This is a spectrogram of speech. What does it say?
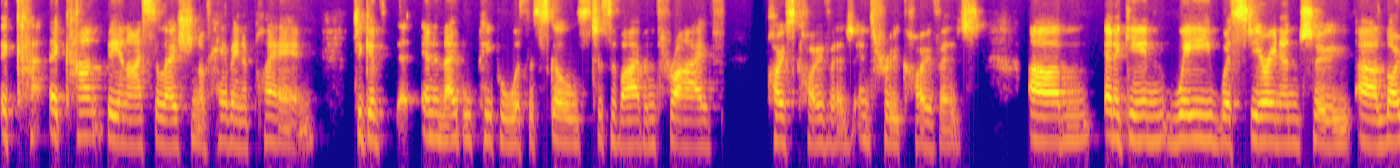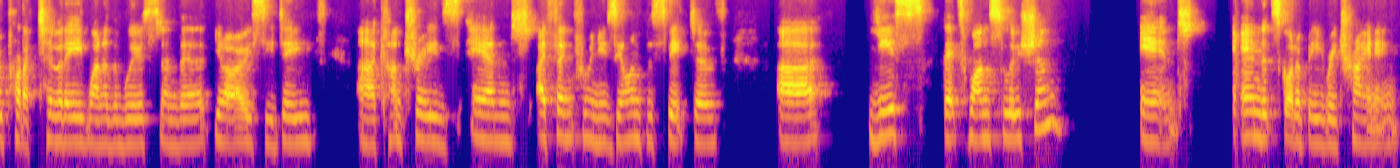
it ca- it can't be an isolation of having a plan to give and enable people with the skills to survive and thrive post COVID and through COVID. Um, and again, we were steering into uh, low productivity, one of the worst in the you know OECD uh, countries. And I think from a New Zealand perspective, uh, yes, that's one solution, and and it's got to be retraining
